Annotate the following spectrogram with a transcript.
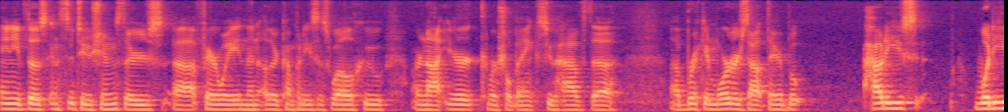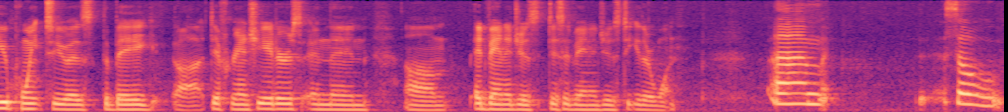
any of those institutions. There's uh, Fairway and then other companies as well who are not your commercial banks who have the uh, brick and mortars out there. But how do you, what do you point to as the big uh, differentiators and then um, advantages, disadvantages to either one? Um, so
